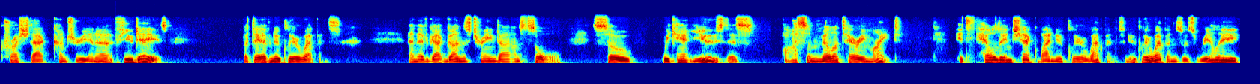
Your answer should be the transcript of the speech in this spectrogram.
crush that country in a few days, but they have nuclear weapons and they've got guns trained on Seoul. So we can't use this awesome military might it's held in check by nuclear weapons. Nuclear weapons was really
